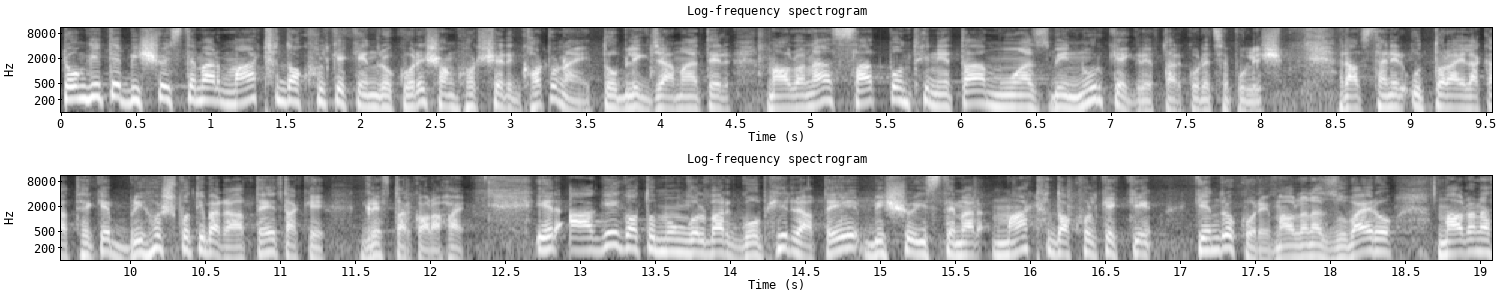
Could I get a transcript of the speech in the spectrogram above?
টঙ্গীতে বিশ্ব ইস্তেমার মাঠ দখলকে কেন্দ্র করে সংঘর্ষের ঘটনায় তবলিগ জামায়াতের মাওলানা সাতপন্থী নেতা মুয়াজ বিন নূরকে গ্রেফতার করেছে পুলিশ। রাজধানীর উত্তরা এলাকা থেকে বৃহস্পতিবার রাতে তাকে গ্রেফতার করা হয়। এর আগে গত মঙ্গলবার গভীর রাতে বিশ্ব ইস্তেমার মাঠ দখলকে কেন্দ্র করে মাওলানা জুবাইর ও মাওলানা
